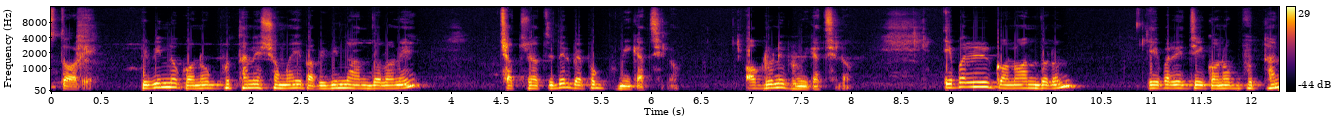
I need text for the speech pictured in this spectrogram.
স্তরে, বিভিন্ন গণ অভ্যুত্থানের সময় বা বিভিন্ন আন্দোলনে ছাত্রছাত্রীদের ব্যাপক ভূমিকা ছিল, অগ্রণী ভূমিকা ছিল। এবারের গণ আন্দোলন, এবারের যে গণ অভ্যুত্থান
